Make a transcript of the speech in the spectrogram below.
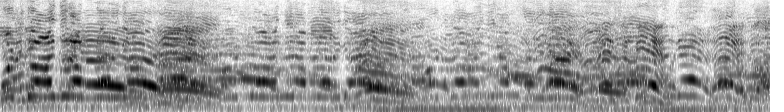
ಪುಟ್ಟು ಆಂಜನಪ್ಪನವರಿಗೆ ಪುಟ್ಟು ಆಂಜನಪ್ಪನವರಿಗೆ ಪುಟ್ಟು ಆಂಜನಪ್ಪನವರಿಗೆ ಮುಂದಿನ ಎಮ್ಮೆಲ್ಲೆ ಪುಟ್ಟು ಹಚ್ಚಿನಪ್ಪ ಮುಂದಿನ ಎಮ್ಮೆಲ್ಲೆ ಪುಟ್ಟು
